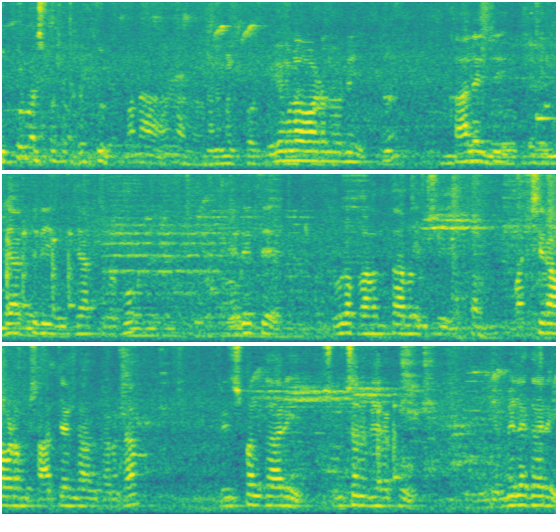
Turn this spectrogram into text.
ఇప్పుడు నమస్కారం మన వేములవాడలోని కాలేజీ విద్యార్థిని విద్యార్థులకు ఏదైతే దూర ప్రాంతాల నుంచి వచ్చి రావడం సాధ్యం కాదు కనుక ప్రిన్సిపల్ గారి సూచన మేరకు ఎమ్మెల్యే గారి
